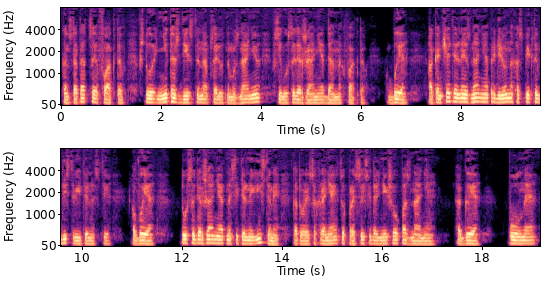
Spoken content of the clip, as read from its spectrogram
констатация фактов, что не тождественно абсолютному знанию всего содержания данных фактов. б. Окончательное знание определенных аспектов действительности – в. То содержание относительной истины, которое сохраняется в процессе дальнейшего познания. Г. Полное,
